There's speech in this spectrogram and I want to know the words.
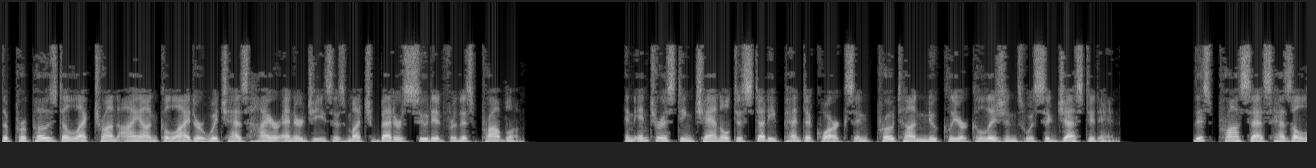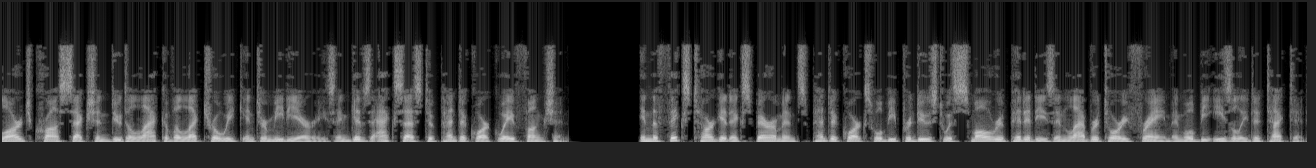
The proposed electron-ion collider which has higher energies is much better suited for this problem. An interesting channel to study pentaquarks in proton-nuclear collisions was suggested in. This process has a large cross-section due to lack of electroweak intermediaries and gives access to pentaquark wave function. In the fixed target experiments pentaquarks will be produced with small rapidities in laboratory frame and will be easily detected.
